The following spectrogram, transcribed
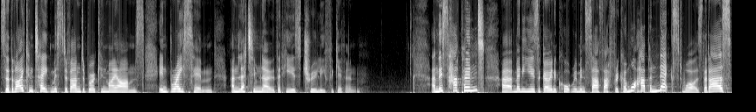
so that I can take Mr. Vanderbroek in my arms, embrace him, and let him know that he is truly forgiven. And this happened uh, many years ago in a courtroom in South Africa. And what happened next was that as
